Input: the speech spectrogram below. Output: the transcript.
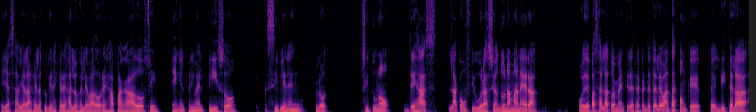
Ella sabía las reglas. Tú tienes que dejar los elevadores apagados en el primer piso. Si vienen flot, si tú no dejas la configuración de una manera, puede pasar la tormenta y de repente te levantas con que perdiste la,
